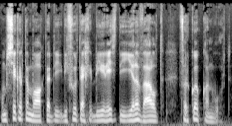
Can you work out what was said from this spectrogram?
om seker te maak dat die die voertuig die res die hele wêreld verkoop kan word.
